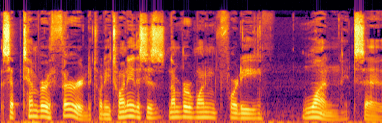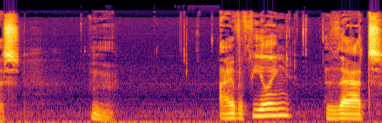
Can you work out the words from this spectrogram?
September 3rd, 2020. This is number 141, it says. Hmm. I have a feeling that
